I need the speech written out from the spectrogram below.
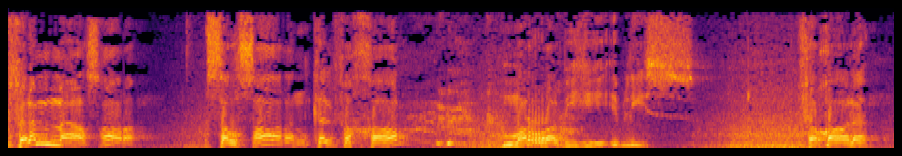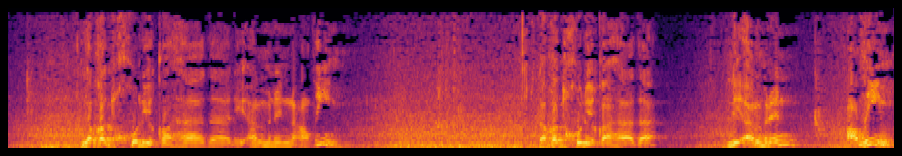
فلما صار صلصالا كالفخار مر به إبليس. فقال لقد خلق هذا لأمر عظيم. لقد خلق هذا لأمر عظيم.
